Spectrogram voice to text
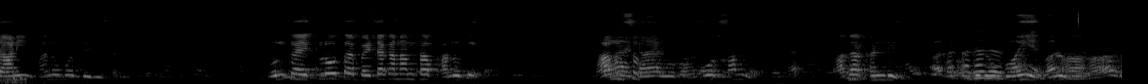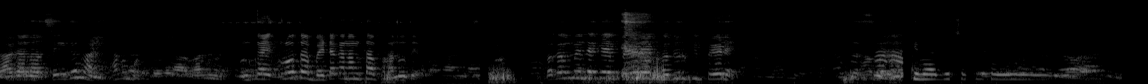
रानी भानुमत देवी खड़ी है। उनका इकलौता बेटा का नाम था भानुदेवा। भानु सब- वो सामने राजा खंडी वही है हाँ, हाँ, राजा नरसिंह देव रानी भानुमत उनका इकलौता बेटा का नाम था भानुदेवा बगल में देखे पेड़ है खजूर की पेड़ है। के बाद जो चक्कर का ये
